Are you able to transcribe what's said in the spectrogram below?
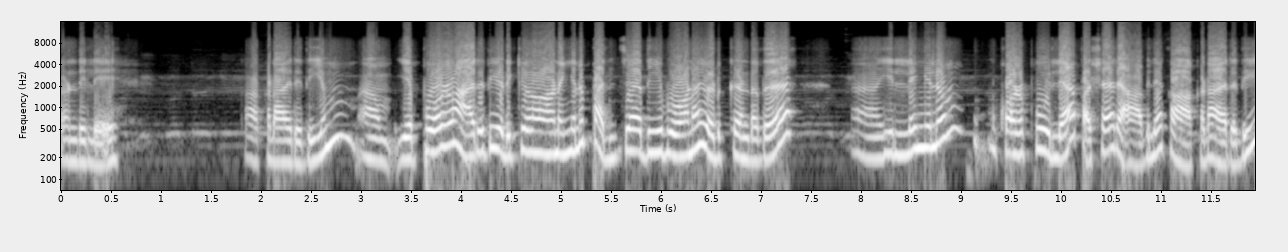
കണ്ടില്ലേ? കാക്കട ആരതിയും എപ്പോഴും ആരതി എടുക്കുകയാണെങ്കിലും പഞ്ചദീപമാണ് എടുക്കേണ്ടത്. ഇല്ലെങ്കിലും കുഴപ്പമില്ല. പക്ഷെ രാവിലെ കാക്കട ആരതി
